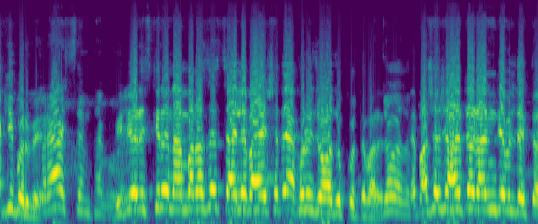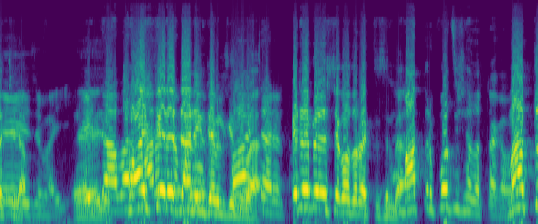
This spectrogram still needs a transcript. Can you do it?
একই পড়বে। প্রাইস সেম থাকবে ভিডিওর স্ক্রিনে নাম্বার আছে চাইলে ভাইয়ের সাথে এখনই যোগাযোগ করতে পারেন। পাশাপাশি আরেকটা ডাইনিং টেবিল দেখতে পাচ্ছিলাম। এই যে ভাই, এটা আবার ছয় চেয়ারের ডাইনিং টেবিল কিন্তু ভাই। এটা প্রাইসটা কত রাখতেছেন ভাই? মাত্র পঁচিশ হাজার টাকা মাত্র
